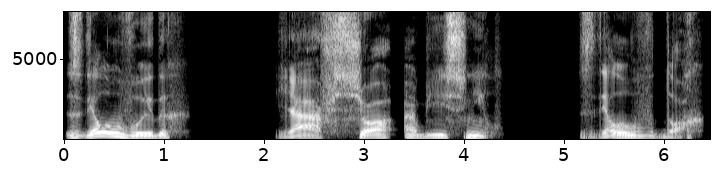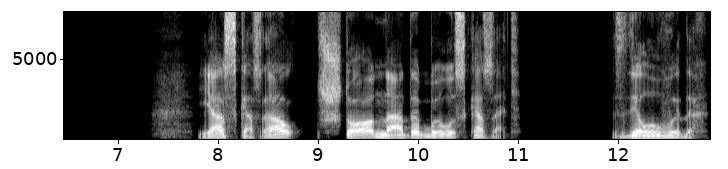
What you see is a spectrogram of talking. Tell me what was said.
сделал выдох. «Я все объяснил». Сделал вдох. Я сказал, что надо было сказать. Сделал выдох.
